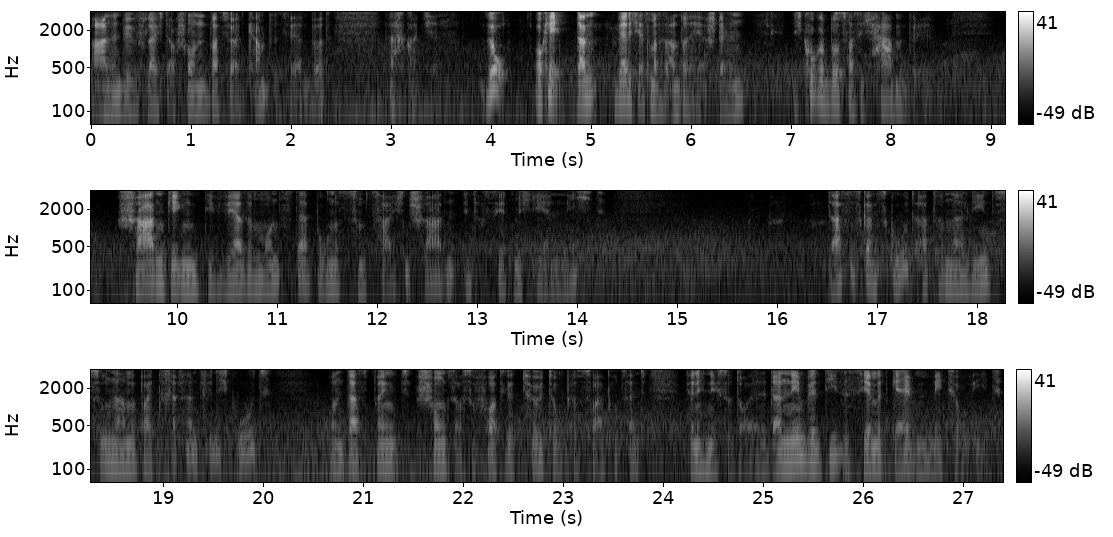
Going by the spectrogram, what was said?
ahnen wir vielleicht auch schon, was für ein Kampf es werden wird. Ach Gottchen. So, okay, dann werde ich erstmal das andere herstellen. Ich gucke bloß, was ich haben will. Schaden gegen diverse Monster, Bonus zum Zeichenschaden interessiert mich eher nicht. Das ist ganz gut. Adrenalinzunahme bei Treffern finde ich gut. Und das bringt Chance auf sofortige Tötung plus 2%. Finde ich nicht so doll. Dann nehmen wir dieses hier mit gelbem Meteorit.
